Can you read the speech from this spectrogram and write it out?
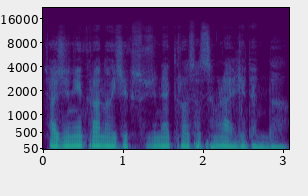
자신이 그런 의식 수준에 들어섰음을 알게 된다.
